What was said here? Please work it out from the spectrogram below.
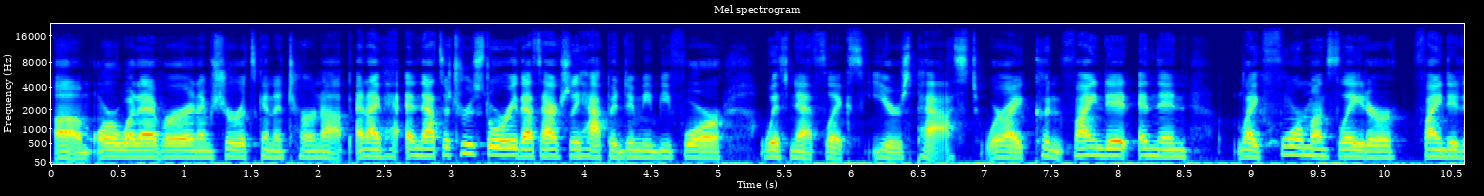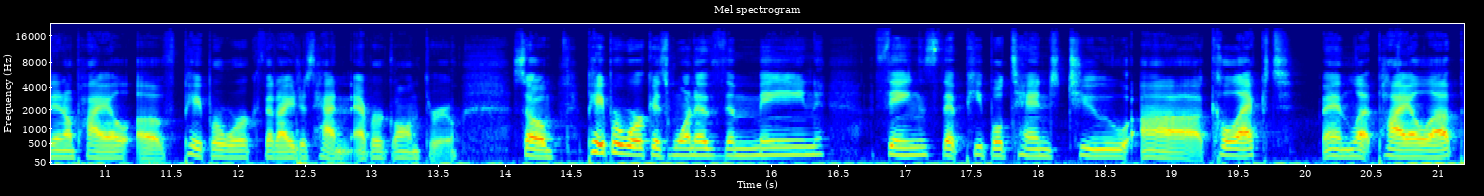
um, or whatever, and I'm sure it's going to turn up. And I've and that's a true story. That's actually happened to me before with Netflix years past, where I couldn't find it, and then like four months later, find it in a pile of paperwork that I just hadn't ever gone through. So paperwork is one of the main things that people tend to uh, collect and let pile up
